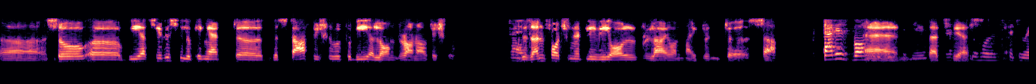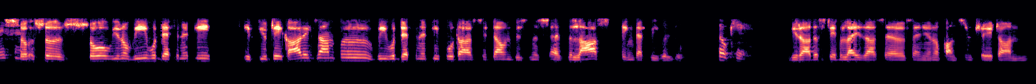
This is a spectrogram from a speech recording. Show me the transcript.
Uh, so uh, we are seriously looking at uh, the staff issue to be a long drawn out issue right because unfortunately we all rely on migrant uh, staff. that is Bombay and that's- That's yes. the whole situation So, so, so, you know, we would definitely, if you take our example, we would definitely put our sit-down business as the last thing that we will do. okay We rather stabilize ourselves and, you know, concentrate on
